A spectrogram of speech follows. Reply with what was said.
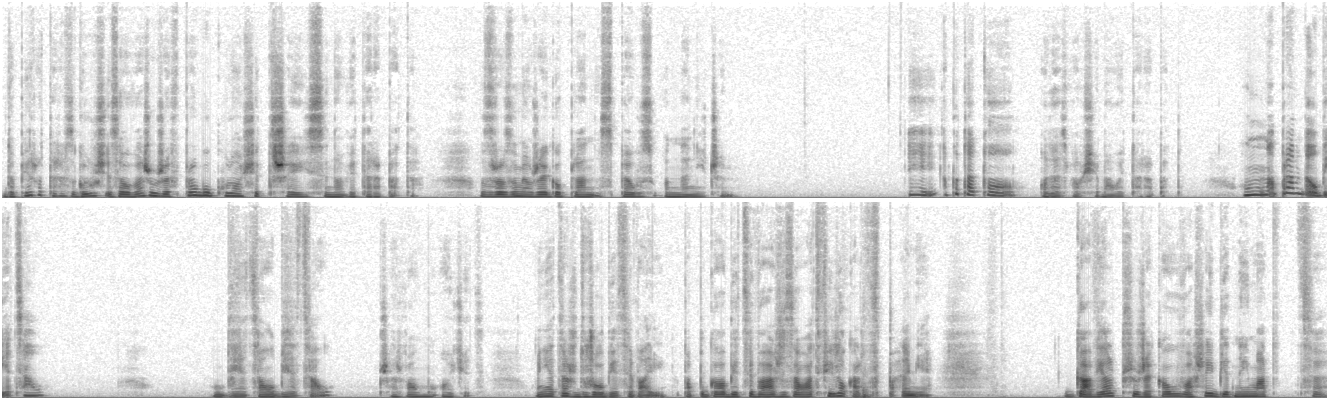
Dopiero teraz Gluś zauważył, że w progu kulą się trzej synowie tarapata. Zrozumiał, że jego plan spełzł on na niczym. I, a bo tato, Odezwał się mały tarapat. on naprawdę obiecał. Obiecał, obiecał, przerwał mu ojciec. Mnie też dużo obiecywali. Papuga obiecywała, że załatwi lokal w Palmie. Gawial przyrzekał waszej biednej matce.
